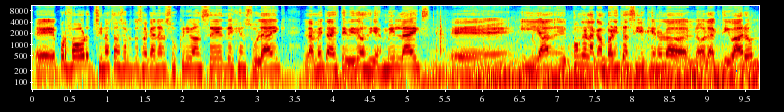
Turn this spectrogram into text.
Eh, por favor, si no están suscritos al canal, suscríbanse, dejen su like. La meta de este video es 10.000 likes. eh, y ah, eh, pongan la campanita si es que no la, no la activaron.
